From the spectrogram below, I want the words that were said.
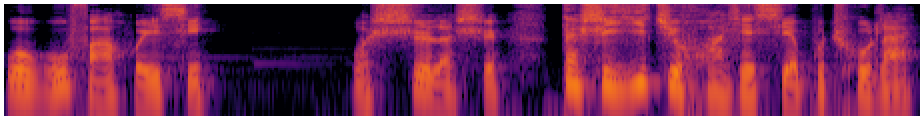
我无法回信，我试了试，但是一句话也写不出来。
